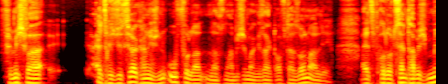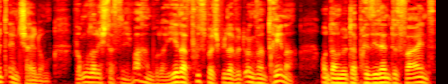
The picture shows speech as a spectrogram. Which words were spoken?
Für mich war, als Regisseur kann ich ein UFO landen lassen, habe ich immer gesagt, auf der Sonnenallee. Als Produzent habe ich Mitentscheidung. Warum soll ich das nicht machen, Bruder? Jeder Fußballspieler wird irgendwann Trainer und dann wird er Präsident des Vereins.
